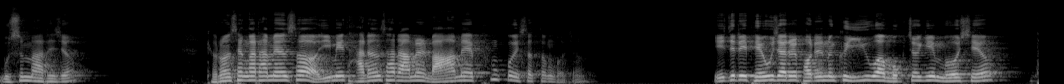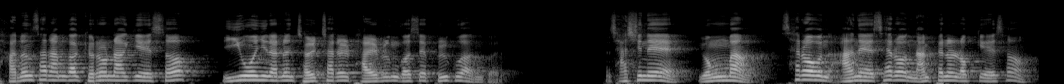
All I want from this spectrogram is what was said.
무슨 말이죠? 결혼 생활하면서 이미 다른 사람을 마음에 품고 있었던 거죠. 이들이 배우자를 버리는 그 이유와 목적이 무엇이에요? 다른 사람과 결혼하기 위해서 이혼이라는 절차를 밟은 것에 불구한 거예요. 자신의 욕망, 새로운 아내, 새로운 남편을 얻기 위해서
